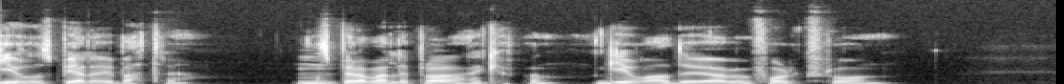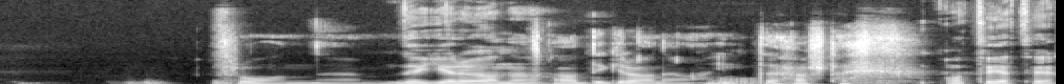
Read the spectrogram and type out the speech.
GH spelar ju bättre. De Mm. spelar väldigt bra den här cupen. GH hade ju även folk från från ehm, Det gröna ja, det gröna, ja. inte hashtag. och TT.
